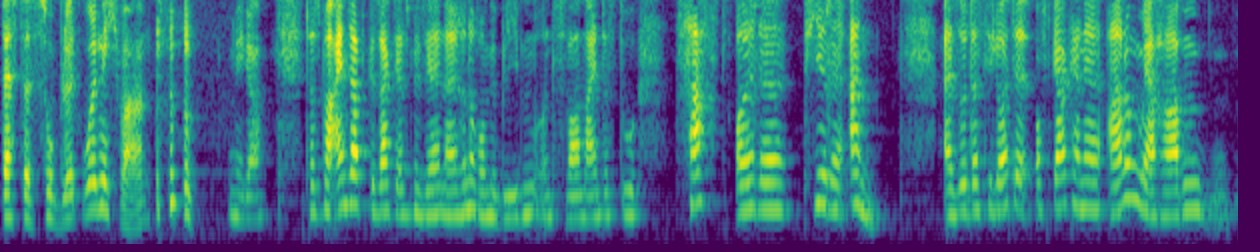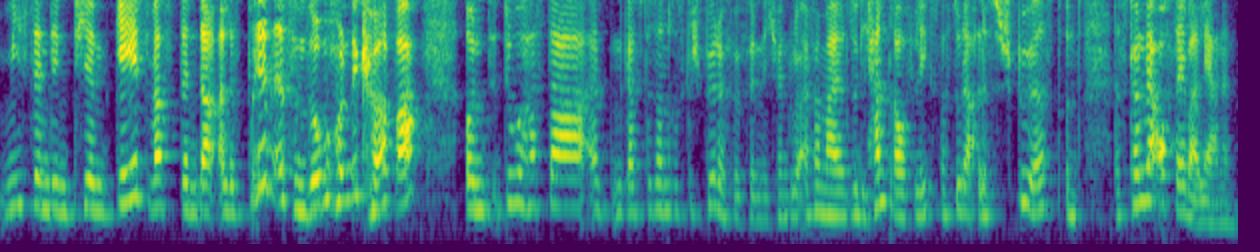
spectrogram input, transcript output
dass das so blöd wohl nicht war. Mega. Du hast mal einen Satz gesagt, der ist mir sehr in Erinnerung geblieben. Und zwar meintest du, fasst eure Tiere an. Also, dass die Leute oft gar keine Ahnung mehr haben, wie es denn den Tieren geht, was denn da alles drin ist in so einem Hundekörper. Und du hast da ein ganz besonderes Gespür dafür, finde ich, wenn du einfach mal so die Hand drauf legst, was du da alles spürst. Und das können wir auch selber lernen.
